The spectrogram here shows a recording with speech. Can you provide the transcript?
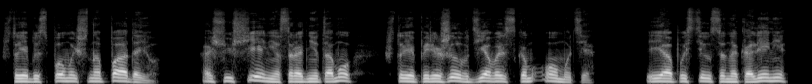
что я беспомощно падаю. Ощущение сродни тому, что я пережил в дьявольском омуте. И я опустился на колени,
